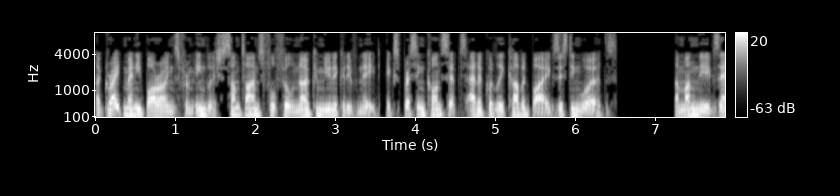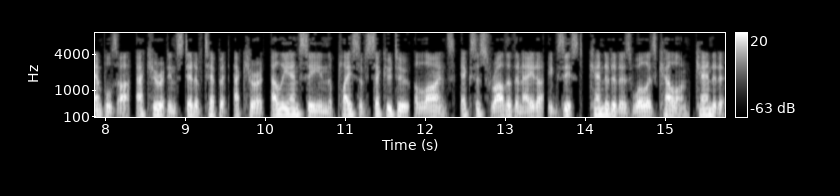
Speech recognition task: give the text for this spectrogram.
A great many borrowings from English sometimes fulfill no communicative need, expressing concepts adequately covered by existing words. Among the examples are, accurate instead of tepat accurate, aliansi in the place of sekutu alliance, eksis rather than ada exist, candidate as well as calon candidate,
